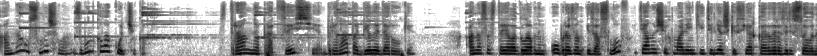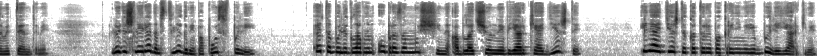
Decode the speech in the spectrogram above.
Она услышала звон колокольчиков. Странная процессия брела по белой дороге. Она состояла главным образом из ослов, тянущих маленькие тележки с ярко разрисованными тентами. Люди шли рядом с телегами по пояс в пыли. Это были главным образом мужчины, облаченные в яркие одежды, или одежды, которые, по крайней мере, были яркими,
